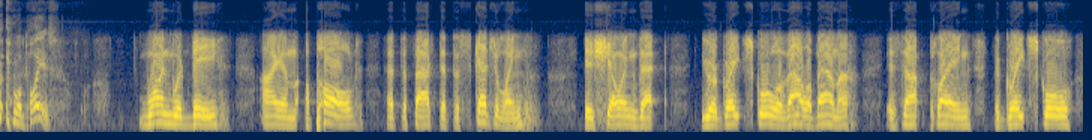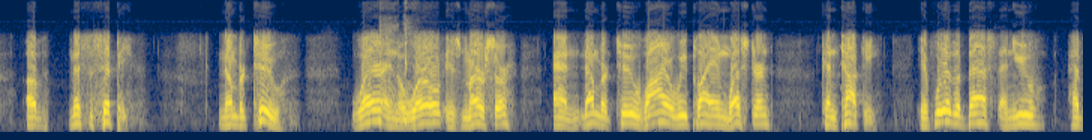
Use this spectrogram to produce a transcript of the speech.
well, please. One would be I am appalled at the fact that the scheduling is showing that your great school of Alabama is not playing the great school of Mississippi. Number two, where in the world is Mercer? And number two, why are we playing Western Kentucky? If we're the best, and you have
